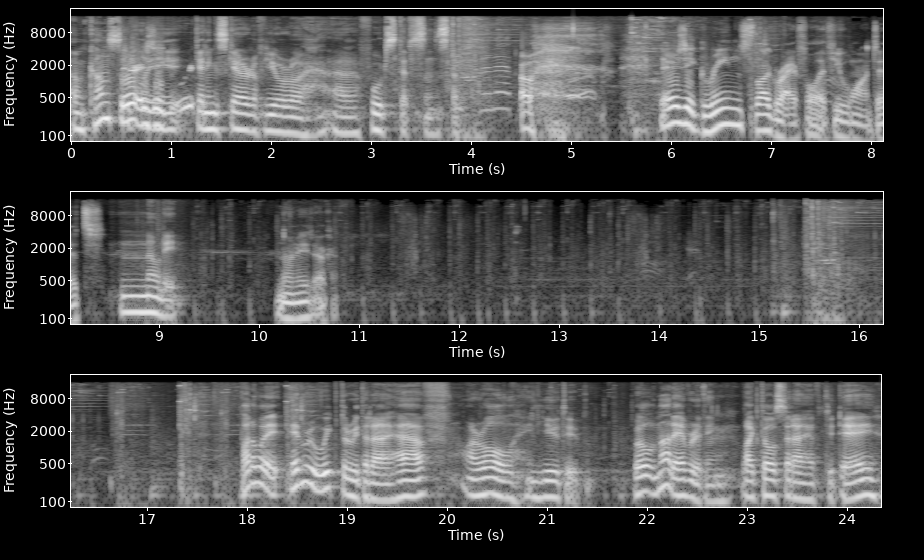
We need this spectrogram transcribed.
I'm constantly a getting scared of your uh, footsteps and stuff. Oh, there's a green slug rifle if you want it. No need. No need. Okay. By the way, every victory that I have are all in YouTube. Well, not everything. Like those that I have today.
